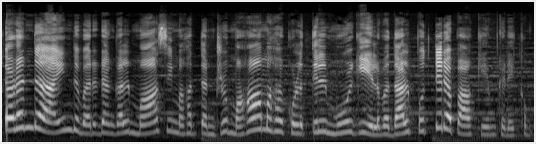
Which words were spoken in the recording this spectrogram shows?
தொடர்ந்து ஐந்து வருடங்கள் மாசி மகத்தன்று மகாமக குளத்தில் மூழ்கி எழுவதால் புத்திர பாக்கியம் கிடைக்கும்.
